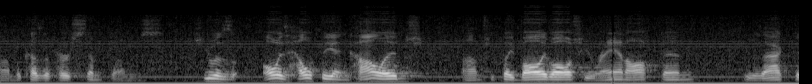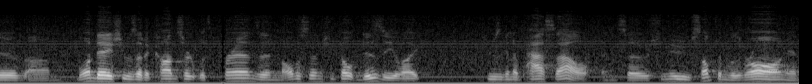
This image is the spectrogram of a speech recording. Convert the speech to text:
um, because of her symptoms. She was always healthy in college. Um, she played volleyball. She ran often. She was active. Um, one day she was at a concert with friends, and all of a sudden she felt dizzy, like she was going to pass out. And so she knew something was wrong, and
